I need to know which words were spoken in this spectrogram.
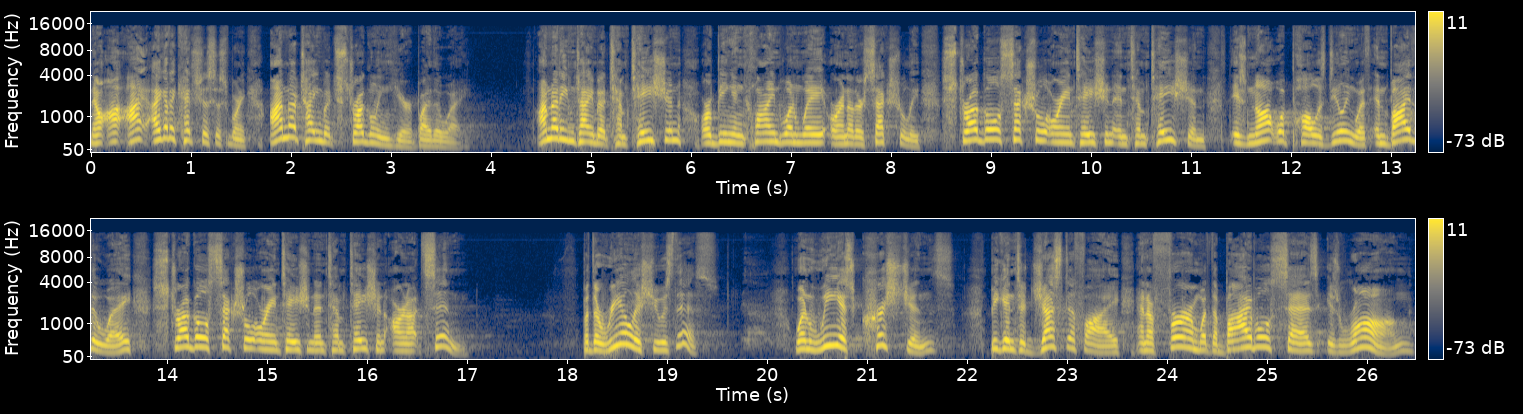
Now, I, I, I got to catch this this morning. I'm not talking about struggling here, by the way. I'm not even talking about temptation or being inclined one way or another sexually. Struggle, sexual orientation, and temptation is not what Paul is dealing with. And by the way, struggle, sexual orientation, and temptation are not sin. But the real issue is this when we as Christians begin to justify and affirm what the Bible says is wrong,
